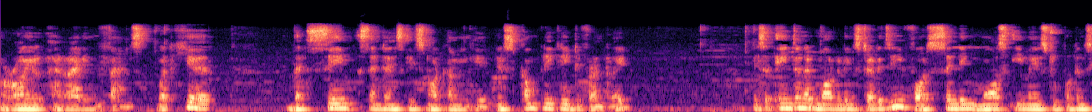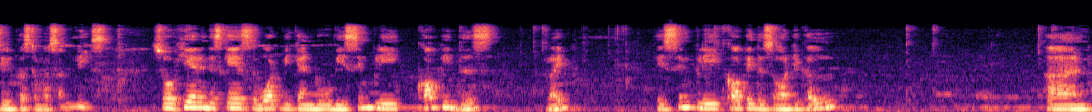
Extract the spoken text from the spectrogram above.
royal and raving fans. But here, that same sentence it's not coming here. It's completely different, right? It's an internet marketing strategy for sending mass emails to potential customers and leads. So here in this case, what we can do, we simply copy this, right? we simply copy this article and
